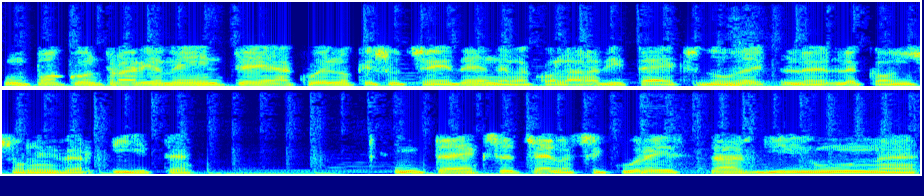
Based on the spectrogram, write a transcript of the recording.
Un po' contrariamente a quello che succede nella collana di Tex, dove le, le cose sono invertite. In Tex c'è la sicurezza di un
